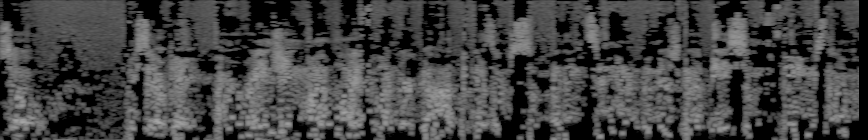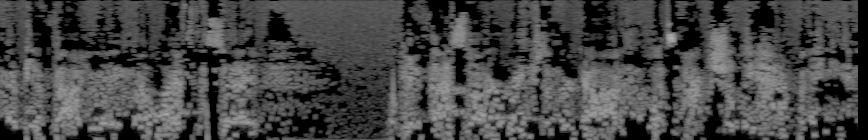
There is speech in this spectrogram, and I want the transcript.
So, we say, okay, I'm arranging my life under God because I'm submitting to Him, and there's going to be some things that I'm going to be evaluating my life to say, okay, that's not arranged under God, what's actually happening in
